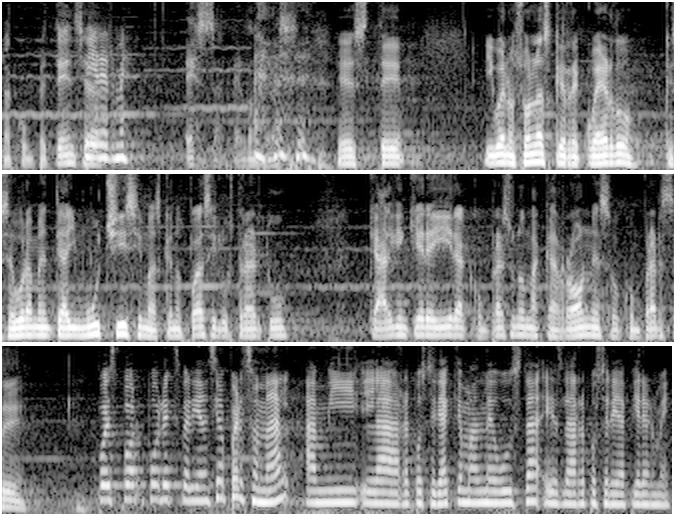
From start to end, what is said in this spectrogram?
la competencia. Pierre Hermé. Esa, perdón, gracias. este, y bueno, son las que recuerdo, que seguramente hay muchísimas que nos puedas ilustrar tú. Que alguien quiere ir a comprarse unos macarrones o comprarse. Pues por, por experiencia personal, a mí la repostería que más me gusta es la repostería de Pierre Hermé.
